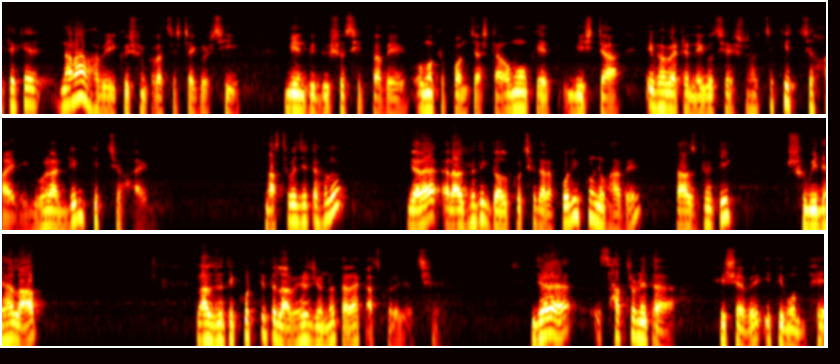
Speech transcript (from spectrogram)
এটাকে নানাভাবে ইকুয়েশন করার চেষ্টা করছি। বিএনপি দুশো সিট পাবে, অমুকে পঞ্চাশটা, অমুকে বিশটা, এভাবে একটা নেগোসিয়েশন হচ্ছে, কিচ্ছু হয়নি, ঘোড়ার ডিম কিচ্ছু হয়নি। বাস্তবে যেটা হলো, যারা রাজনৈতিক দল করছে, তারা পরিপূর্ণভাবে রাজনৈতিক সুবিধা লাভ, রাজনৈতিক কর্তৃত্ব লাভের জন্য তারা কাজ করে যাচ্ছে। যারা ছাত্রনেতা হিসেবে ইতিমধ্যে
